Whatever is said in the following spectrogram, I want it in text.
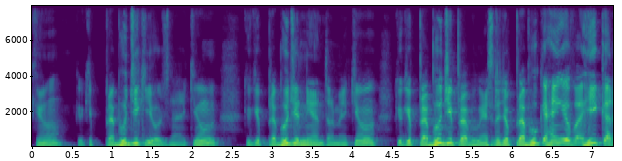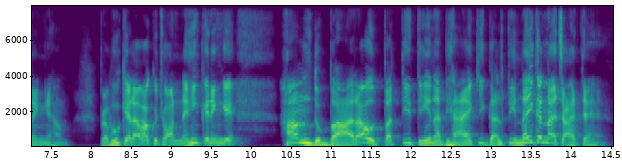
क्यों? क्योंकि प्रभु जी की योजना है। क्यों? क्योंकि प्रभु जी नियंत्रण में क्यों? क्योंकि प्रभु जी प्रभु हैं। इसलिए जो प्रभु कहेंगे, वही करेंगे हम। प्रभु के अलावा कुछ और नहीं करेंगे। हम दोबारा उत्पत्ति तीन अध्याय की गलती नहीं करना चाहते हैं।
